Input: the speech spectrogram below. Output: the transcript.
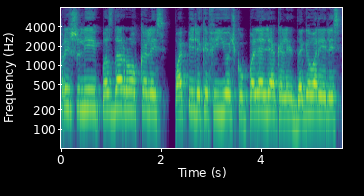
Пришли, поздоровкались, попили кофеечку, полялякали, договорились,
